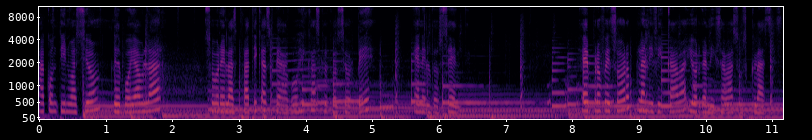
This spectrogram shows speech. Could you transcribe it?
A continuación les voy a hablar sobre las prácticas pedagógicas que observé en el docente. El profesor planificaba y organizaba sus clases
